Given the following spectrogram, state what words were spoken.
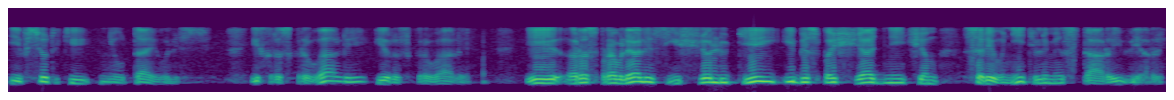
И все-таки не утаивались, их раскрывали и раскрывали, и расправлялись еще лютей и беспощадней, чем с ревнителями старой веры.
